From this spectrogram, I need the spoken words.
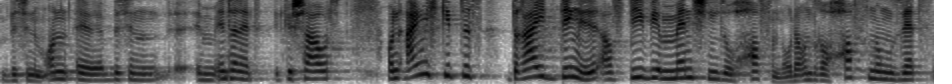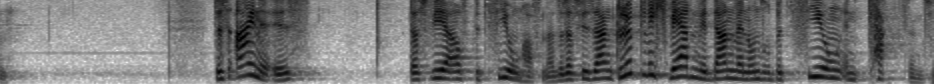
ein bisschen im, On äh, ein bisschen äh, im Internet geschaut. Und eigentlich gibt es drei Dinge, auf die wir Menschen so hoffen oder unsere Hoffnung setzen. Das eine ist, dass wir auf Beziehung hoffen. Also, dass wir sagen, glücklich werden wir dann, wenn unsere Beziehungen intakt sind.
